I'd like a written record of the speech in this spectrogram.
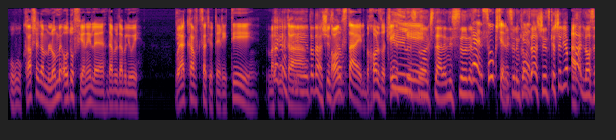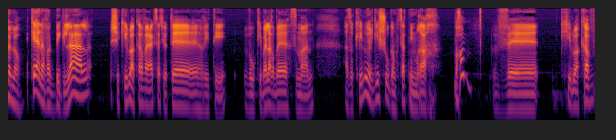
הוא קרב שגם לא מאוד אופייני ל-WWE. הוא היה קרב קצת יותר איטי, מה כן, כן, שנקרא. strong style, בכל זאת, כאילו שינסקי. strong סטייל, הם ניסו... כן, סוג של... ניסו למכור כן. את זה, השינסקי של יפן, לא זה לא. כן, אבל בגלל שכאילו הקרב היה קצת יותר איטי, והוא קיבל הרבה זמן, אז הוא כאילו הרגיש שהוא גם קצת נמרח. נכון. וכאילו הקרב,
